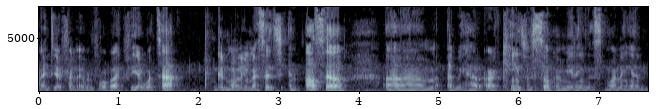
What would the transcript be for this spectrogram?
my dear friend Edward Vorback via WhatsApp, good morning message. And also, um, we had our Kings with Soka meeting this morning, and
